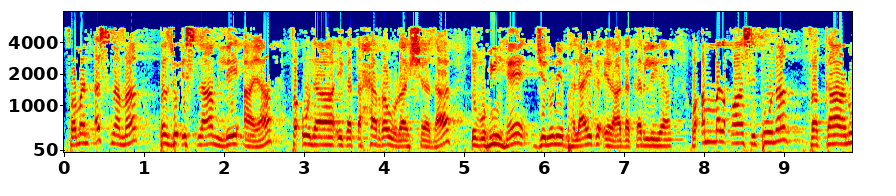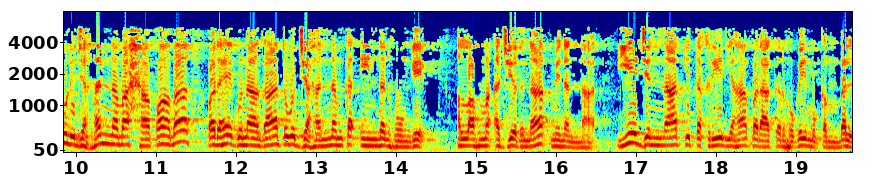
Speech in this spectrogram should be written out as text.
فمن اسلم پس جو اسلام لے آیا فلا تحروا رشدا۔ تو وہی ہیں جنہوں نے بھلائی کا ارادہ کر لیا۔ وہ امل قاسطون فکانوا لجہنم حطابا۔ اور رہے گناہگار تو وہ جہنم کا ایندھن ہوں گے۔ اللہم اجرنا من النار۔ یہ جنات کی تقریر یہاں پر آ کر ہو گئی مکمل۔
